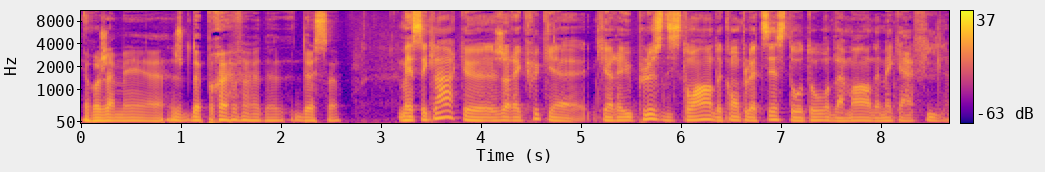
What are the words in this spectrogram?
il n'y aura jamais de preuves de, de ça. Mais c'est clair que j'aurais cru qu'il y, qu'il aurait eu plus d'histoires de complotistes autour de la mort de McAfee. là.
